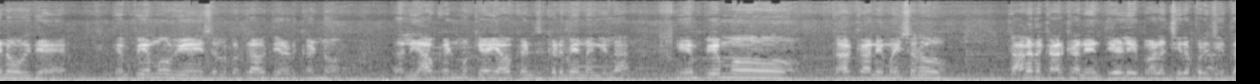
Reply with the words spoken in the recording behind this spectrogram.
ಏನೋ ಇದೆ. M P M V S L Bhadravati ಎರಡು ಕಣ್ಣು. ಅದರಲ್ಲಿ ಯಾವ ಕಣ್ಣು ಮುಖ್ಯ, ಯಾವ ಕಣ್ಣು ಕಡಿಮೆ ಅನ್ನಂಗಿಲ್ಲ. ಎಂ ಪಿ ಎಂ ಕಾರ್ಖಾನೆ ಮೈಸೂರು ಕಾಗದ ಕಾರ್ಖಾನೆ ಅಂತ ಹೇಳಿ ಬಹಳ ಚಿರಪರಿಚಿತ.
